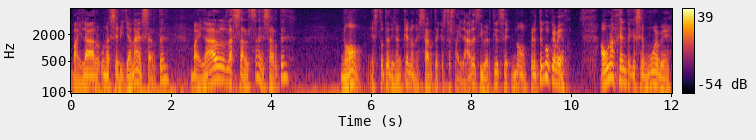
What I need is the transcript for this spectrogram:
Bailar una sevillana es arte. Bailar la salsa es arte. No, esto te dirán que no es arte, que esto es bailar, es divertirse. No, pero tengo que ver a una gente que se mueve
